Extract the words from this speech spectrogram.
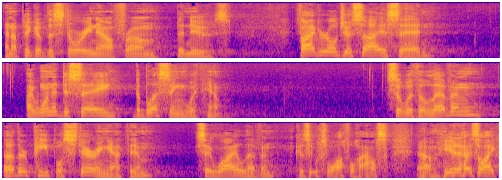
And I'll pick up the story now from the news. Five year old Josiah said, I wanted to say the blessing with him. So, with 11 other people staring at them, you say, why 11? Because it was Waffle House. Um, you know, it's like,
